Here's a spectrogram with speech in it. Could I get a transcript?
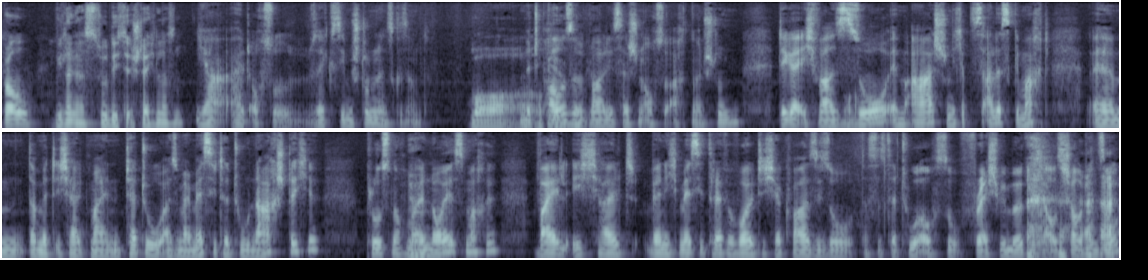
Bro. Wie lange hast du dich stechen lassen? Ja, halt auch so sechs, sieben Stunden insgesamt. Boah, Mit Pause okay, okay. war die Session auch so acht, neun Stunden. Digga, ich war Boah. so im Arsch und ich habe das alles gemacht, ähm, damit ich halt mein Tattoo, also mein Messi-Tattoo nachsteche, plus nochmal ja. Neues mache, weil ich halt, wenn ich Messi treffe, wollte ich ja quasi so, dass das Tattoo auch so fresh wie möglich ausschaut und so.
